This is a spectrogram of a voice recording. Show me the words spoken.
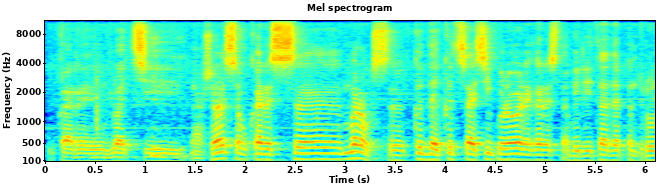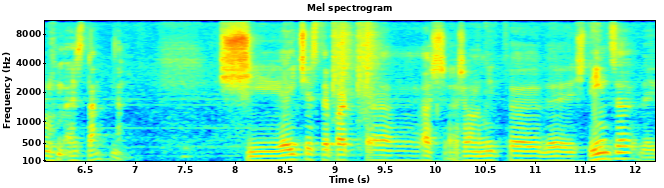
cu care luați uh-huh. așa, sau care să, mă rog, să cât de cât să asigură oarecare stabilitate pentru lumea asta. Da. Și aici este partea așa, așa numită de știință, de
